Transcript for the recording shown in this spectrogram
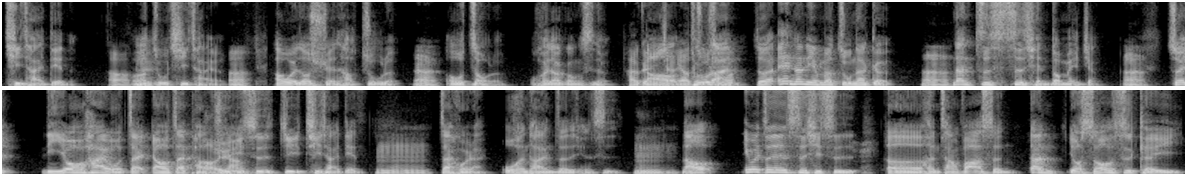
器材店了。啊！Oh, 我要租器材了，嗯，啊，我也都选好租了，嗯，我走了，我回到公司了，还跟你讲要租什么？突然说，哎、欸，那你有没有租那个？嗯，那这事前都没讲，嗯，所以你又害我再要再跑去一次器器材店，嗯，再回来，我很讨厌这件事，嗯，然后因为这件事其实呃很常发生，但有时候是可以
